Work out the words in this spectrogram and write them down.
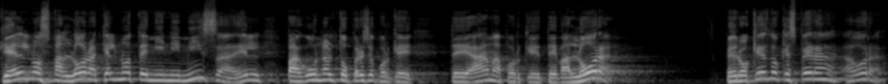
que Él nos valora, que Él no te minimiza, Él pagó un alto precio porque te ama, porque te valora. Pero ¿qué es lo que espera ahora?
